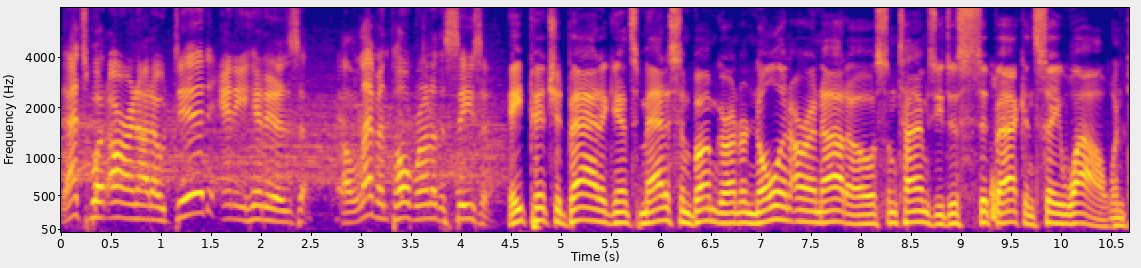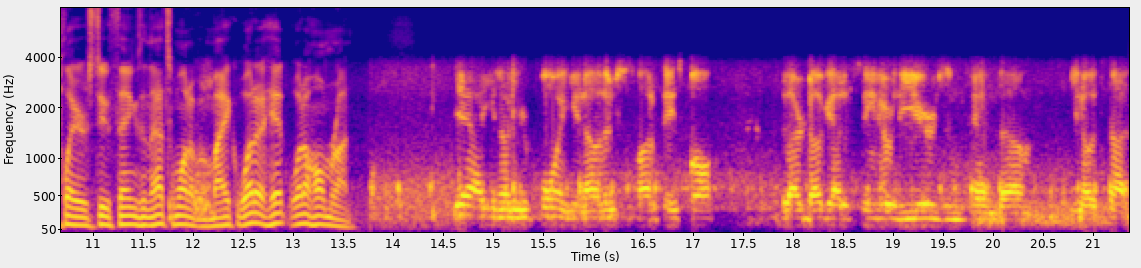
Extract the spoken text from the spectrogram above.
That's what Arenado did, and he hit his 11th home run of the season. Eight pitch at bat against Madison Bumgarner, Nolan Arenado. Sometimes you just sit back and say, wow, when players do things, and that's one of them, Mike. What a hit, what a home run. Yeah, you know, to your point, you know, there's a lot of baseball that our dugout has seen over the years, and, and um, you know, it's not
